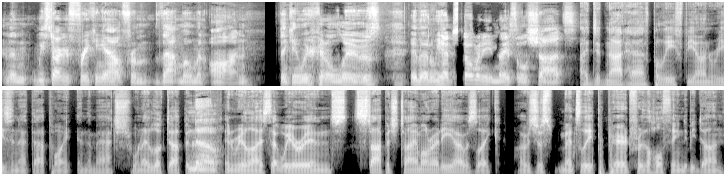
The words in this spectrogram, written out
And then we started freaking out from that moment on, thinking we were gonna lose. And then we had so many nice little shots. I did not have belief beyond reason at that point in the match. When I looked up and No. and realized that we were in stoppage time already, I was like, I was just mentally prepared for the whole thing to be done.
